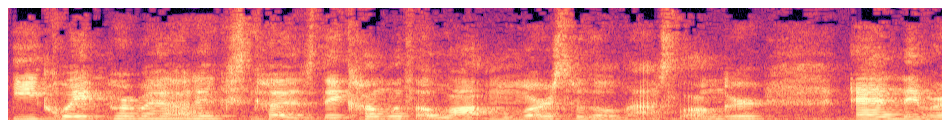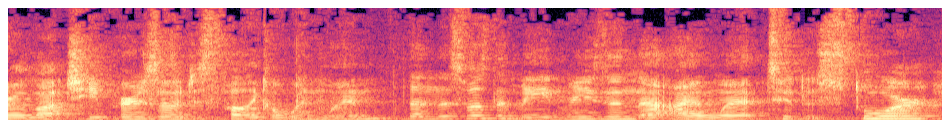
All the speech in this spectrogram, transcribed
Equate probiotics because they come with a lot more so they'll last longer and they were a lot cheaper so it just felt like a win-win. Then this was the main reason that I went to the store.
